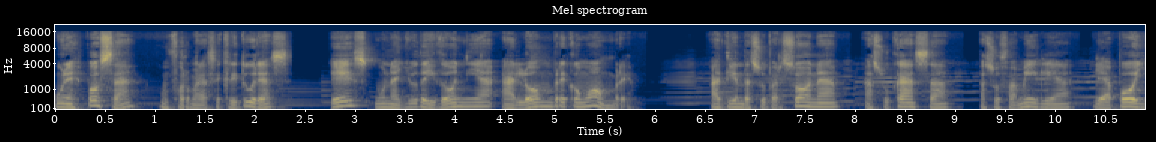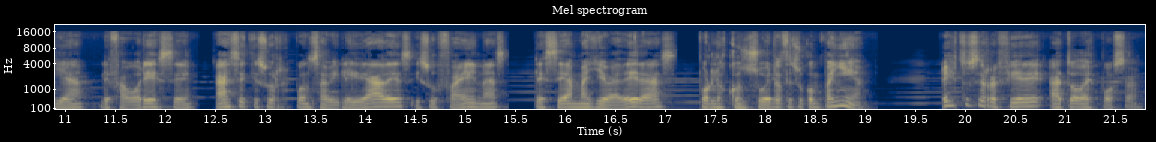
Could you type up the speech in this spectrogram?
Una esposa, conforme a las escrituras, es una ayuda idónea al hombre como hombre. Atiende a su persona, a su casa, a su familia, le apoya, le favorece, hace que sus responsabilidades y sus faenas le sean más llevaderas por los consuelos de su compañía. Esto se refiere a toda esposa.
